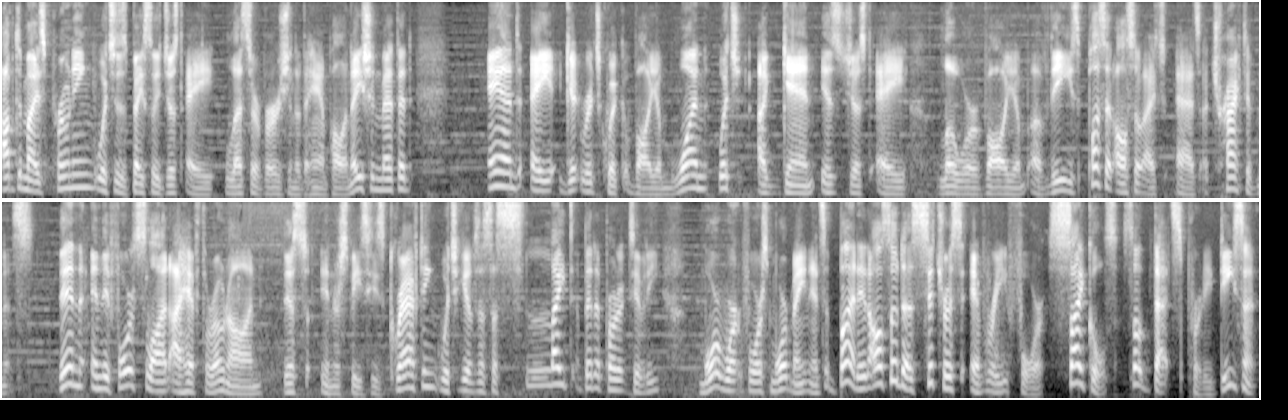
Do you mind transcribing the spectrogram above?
Optimized pruning, which is basically just a lesser version of the hand pollination method, and a get rich quick volume 1, which again is just a lower volume of these, plus it also adds attractiveness. Then in the fourth slot, I have thrown on this interspecies grafting, which gives us a slight bit of productivity, more workforce, more maintenance, but it also does citrus every four cycles, so that's pretty decent.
